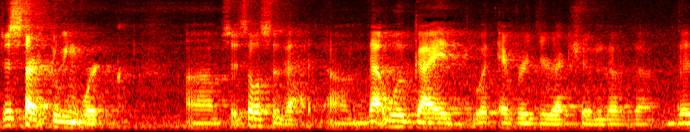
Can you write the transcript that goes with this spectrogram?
Just start doing work. Um, so it's also that um, that will guide whatever direction the, the, the,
